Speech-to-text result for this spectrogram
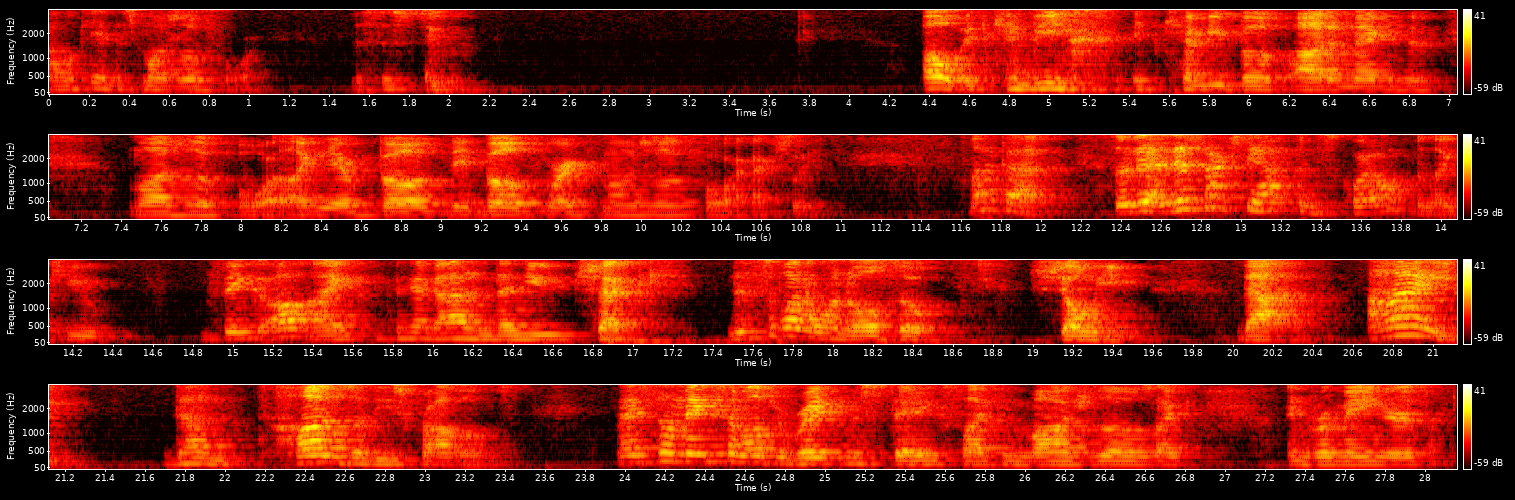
I'm looking at this modulo 4. This is 2. Oh, it can be it can be both odd and negative modulo four. Like they're both they both work modulo four actually. Not bad. So th this actually happens quite often. Like you think, oh, I think I got it, and then you check. This is what I want to also show you that I done tons of these problems, and I still make some algebraic mistakes, like in modulos, like in remainders, like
